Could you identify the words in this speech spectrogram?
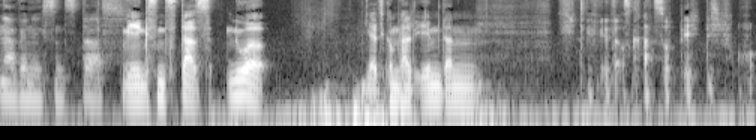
Na, wenigstens das. Wenigstens das. Nur, jetzt kommt halt eben dann. Ich stell mir das gerade so bildlich vor.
